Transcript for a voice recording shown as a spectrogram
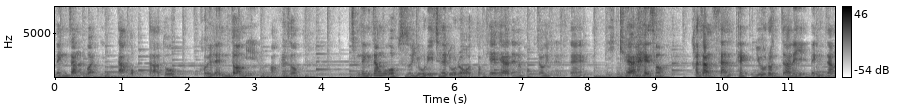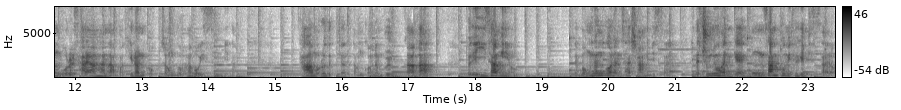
냉장고가 있다 없다도 거의 랜덤이에요. 아, 그래서 지금 냉장고가 없어서 요리 재료를 어떻게 해야 되나 걱정이 되는데 이케아에서 가장 싼 100유로짜리 냉장고를 사야 하나 막 이런 걱정도 하고 있습니다. 다음으로 느꼈던 거는 물가가 되게 이상해요. 네, 먹는 거는 사실 안 비싸요. 근데 중요한 게 공산품이 되게 비싸요.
